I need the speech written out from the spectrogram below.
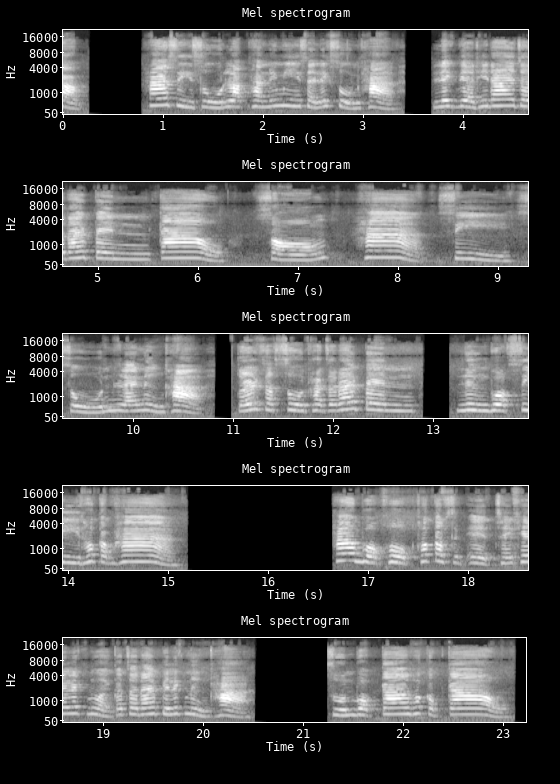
กับ 540 หลักพันไม่มีใส่เลข0ค่ะ เลขเดียวที่ได้จะได้เป็น 9 2 5 4 0 และ 1 ค่ะ ตัวเลขจากสูตรค่ะจะได้เป็น 1 บวก 4 เท่ากับ 5 5บวก6เท่ากับ 11 ใช้แค่เลขหน่วยก็จะได้เป็นเลข 1 ค่ะ0บวก9เท่ากับ 9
